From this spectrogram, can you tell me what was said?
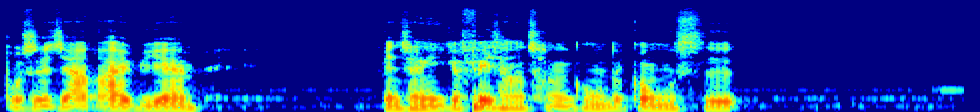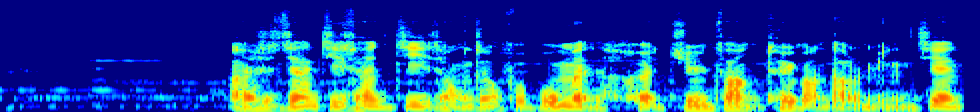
不是将 IBM 变成一个非常成功的公司，而是将计算机从政府部门和军方推广到了民间，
